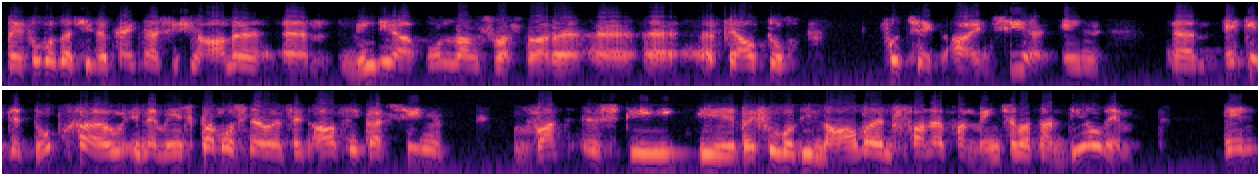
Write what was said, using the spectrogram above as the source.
byvoorbeeld as jy nou kyk na sosiale ehm um, media onlangs was daar 'n 'n veldtog voetcheck ANC en ehm um, ek het dit dopgehou en 'n mens kan ons nou in Suid-Afrika sien wat is die, die byvoorbeeld die name en vanne van mense wat aan deelneem. En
